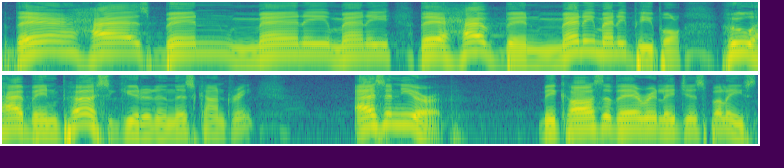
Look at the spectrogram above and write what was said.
There has been many, many, there have been many, many people who have been persecuted in this country, as in Europe because of their religious beliefs.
